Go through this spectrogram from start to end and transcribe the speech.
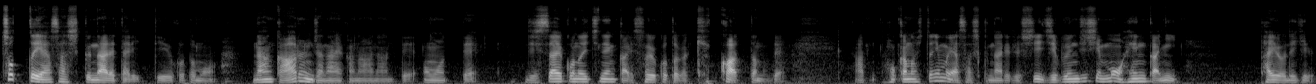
ちょっと優しくなれたりっていうこともなんかあるんじゃないかななんて思って実際この1年間そういうことが結構あったのであ他の人にも優しくなれるし自分自身も変化に対応できる。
